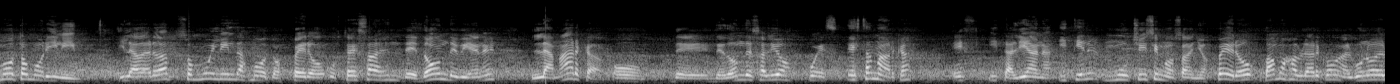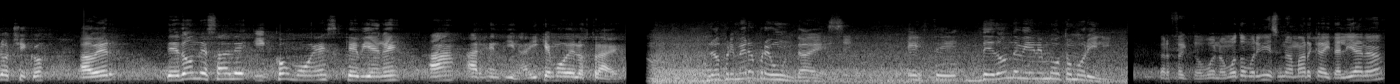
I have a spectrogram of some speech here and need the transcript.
Moto Morini y la verdad son muy lindas motos, pero ustedes saben de dónde viene la marca o de, de dónde salió. Pues esta marca es italiana y tiene muchísimos años, pero vamos a hablar con alguno de los chicos a ver de dónde sale y cómo es que viene a Argentina y qué modelos trae. La primera pregunta es, este, ¿de dónde viene Moto Morini? Perfecto. Bueno, Moto Morini es una marca italiana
